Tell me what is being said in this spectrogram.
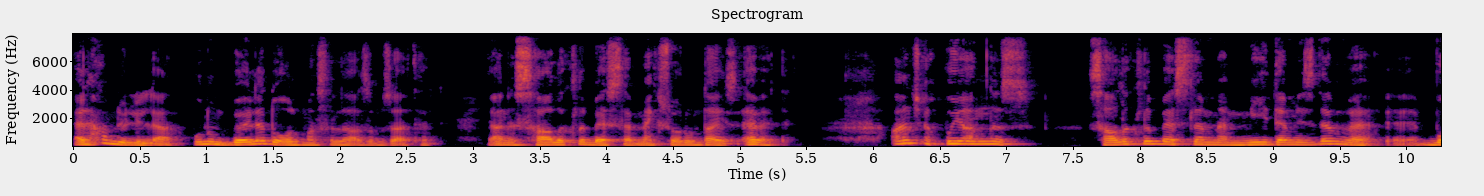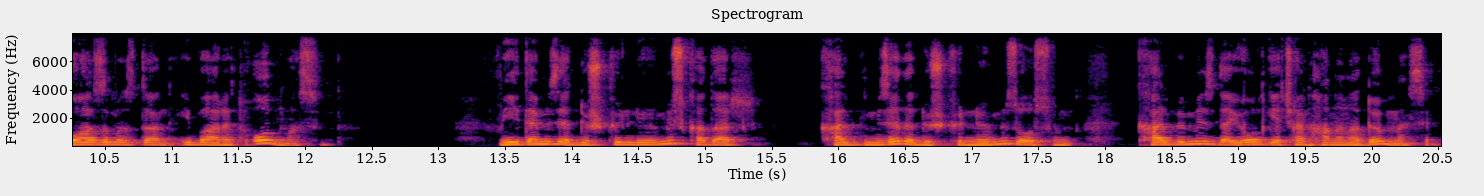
Elhamdülillah bunun böyle de olması lazım zaten. Yani sağlıklı beslenmek zorundayız. Evet. Ancak bu yalnız sağlıklı beslenme midemizden ve e, boğazımızdan ibaret olmasın. Midemize düşkünlüğümüz kadar kalbimize de düşkünlüğümüz olsun. Kalbimiz de yol geçen hanına dönmesin.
